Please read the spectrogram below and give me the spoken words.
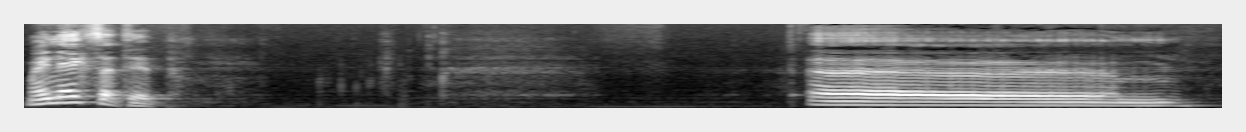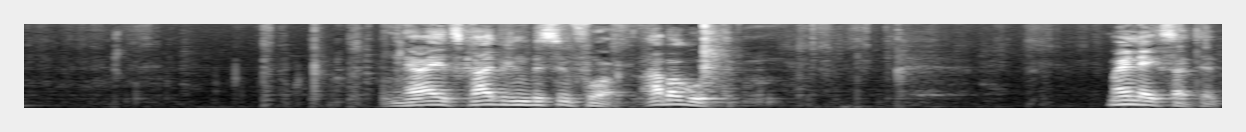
mein nächster Tipp. Ähm ja, jetzt greife ich ein bisschen vor, aber gut. Mein nächster Tipp.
